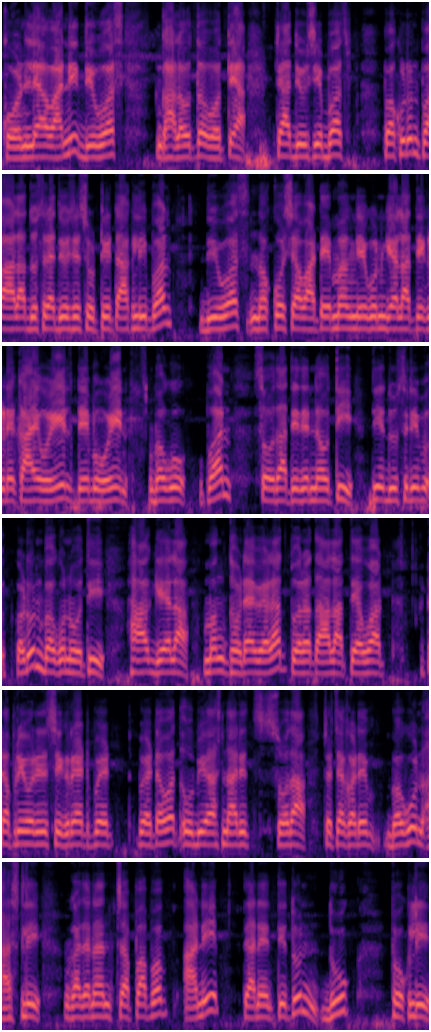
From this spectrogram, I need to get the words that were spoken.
कोंडल्यावानी दिवस घालवत होत्या. त्या दिवशी बस पकडून पाहाला दुसऱ्या दिवशी सुट्टी टाकली पण दिवस नकोशा वाटे. मग निघून गेला तिकडे काय होईल ते होईल. बघू. पण सौदा तिथे नव्हती. ती दुसरीकडून बघून होती. हा गेला. मग थोड्या वेळात परत आला. तेव्हा टपरीवरील सिगरेट पेट पेटवत उभी असणारी सोदा त्याच्याकडे बघून हसली. गजानन चपापप आणि त्याने तिथून धूक ठोकली.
